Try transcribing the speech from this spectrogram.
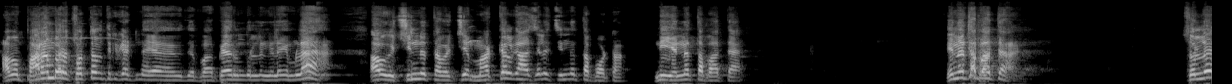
அவன் பரம்பரை சொத்தை வச்சுட்டு கட்டின இது பேருந்துள்ள நிலையம்ல அவங்க சின்னத்தை வச்சு மக்கள் காசுல சின்னத்தை போட்டான். நீ என்னத்தை பார்த்த? என்னத்தை பார்த்த? சொல்லு.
